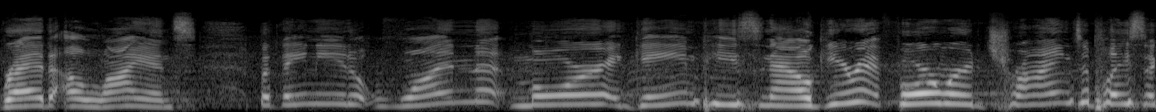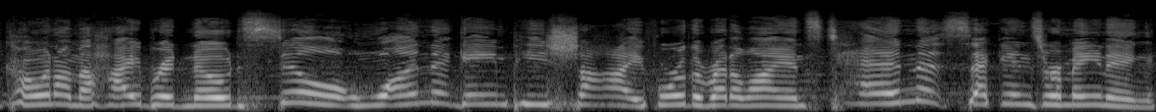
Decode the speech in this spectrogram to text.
Red Alliance, but they need one more game piece now. Gear it forward, trying to place a cone on the hybrid node, still one game piece shy for the Red Alliance, 10 seconds remaining.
